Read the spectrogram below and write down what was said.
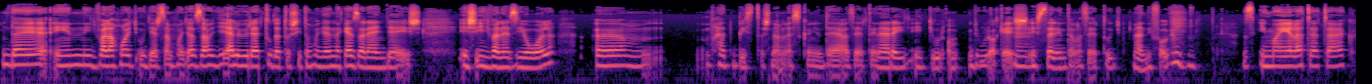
de én így valahogy úgy érzem, hogy azzal, hogy előre tudatosítom, hogy ennek ez a rendje, és, és így van ez jól, öm, hát biztos nem lesz könnyű, de azért én erre így, így gyúrom, gyúrok, és, mm. és szerintem azért úgy menni fog. Az ima életetek,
